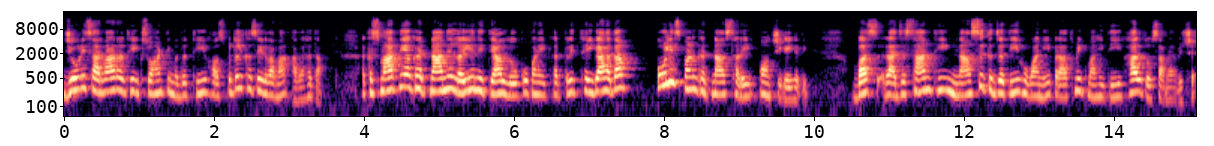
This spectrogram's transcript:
જેઓની સારવાર અર્થે એકસો આઠની મદદથી હોસ્પિટલ ખસેડવામાં આવ્યા હતા. અકસ્માતની આ ઘટનાને લઈ અને ત્યાં લોકો પણ એકત્રિત થઈ ગયા હતા. પોલીસ પણ ઘટના સ્થળે પહોંચી ગઈ હતી. બસ રાજસ્થાનથી નાસિક જતી હોવાની પ્રાથમિક માહિતી હાલ તો સામે આવી છે.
